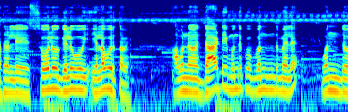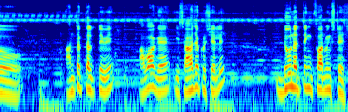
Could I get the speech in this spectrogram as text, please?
ಅದರಲ್ಲಿ ಸೋಲು ಗೆಲುವು ಎಲ್ಲವೂ ಇರ್ತವೆ. ಅವನ್ನ ದಾಟಿ ಮುಂದಕ್ಕೆ ಬಂದ ಮೇಲೆ ಒಂದು ಹಂತಕ್ಕೆ ತಲುಪ್ತೀವಿ. ಅವಾಗ ಈ ಸಹಜ ಕೃಷಿಯಲ್ಲಿ ಡೂ ನಥಿಂಗ್ ಫಾರ್ಮಿಂಗ್ ಸ್ಟೇಜ್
